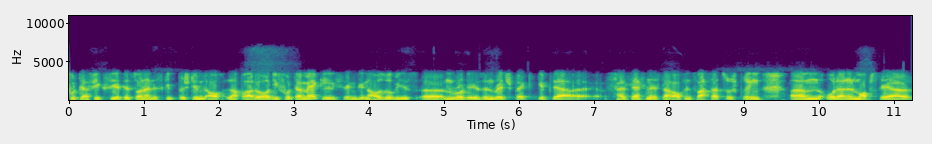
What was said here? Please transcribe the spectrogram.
futterfixiert ist, sondern es gibt bestimmt auch Labrador, die futtermäkelig sind, genauso wie es äh, einen Rhodesian Ridgeback gibt, der äh, versessen ist, darauf ins Wasser zu springen, ähm, oder einen Mops, der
